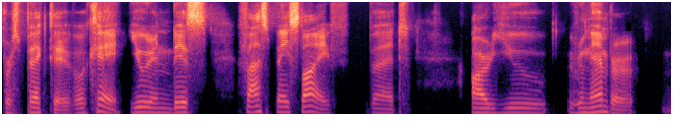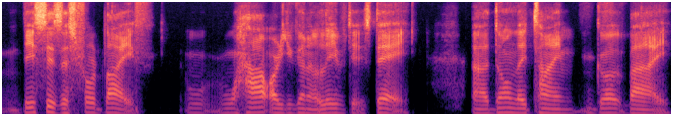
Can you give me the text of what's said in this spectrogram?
perspective? Okay, you're in this fast-paced life, but are you remember this is a short life? How are you gonna live this day? Uh, don't let time go by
